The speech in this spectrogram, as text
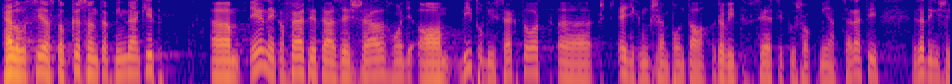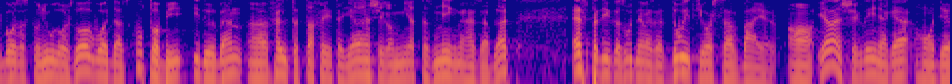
Hello, sziasztok, köszöntök mindenkit. Élnék a feltételezéssel, hogy a B2B szektort egyikünk sem pont a rövid szélciklusok miatt szereti. Ez eddig is egy borzasztó nyúlós dolog volt, de az utóbbi időben felütötte a fejét egy jelenség, ami miatt ez még nehezebb lett. Ez pedig az úgynevezett do-it-yourself buyer. A jelenség lényege, hogy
